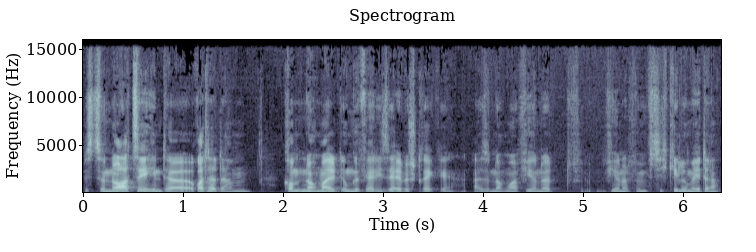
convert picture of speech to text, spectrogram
bis zur Nordsee hinter Rotterdam kommt nochmal ungefähr dieselbe Strecke, also nochmal 400, 450 Kilometer.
